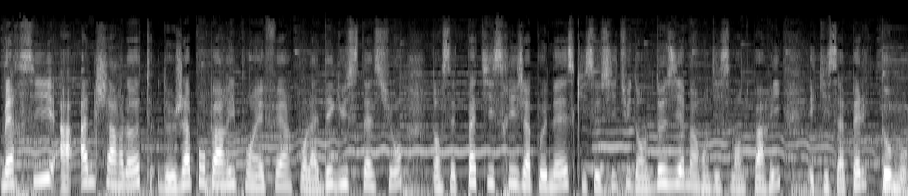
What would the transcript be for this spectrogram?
Merci à Anne-Charlotte de japonparis.fr pour la dégustation dans cette pâtisserie japonaise qui se situe dans le deuxième arrondissement de Paris et qui s'appelle Tomo.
